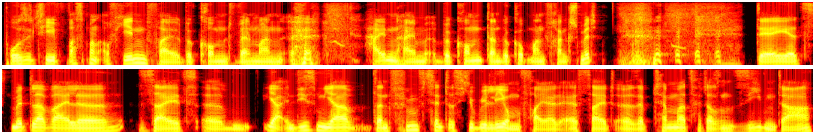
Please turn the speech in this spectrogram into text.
positiv. Was man auf jeden Fall bekommt, wenn man äh, Heidenheim bekommt, dann bekommt man Frank Schmidt, der jetzt mittlerweile seit, ähm, ja, in diesem Jahr sein 15. Jubiläum feiert. Er ist seit äh, September 2007 da.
